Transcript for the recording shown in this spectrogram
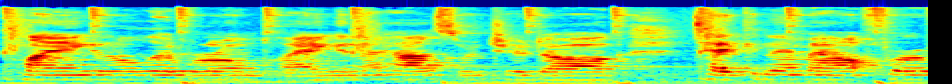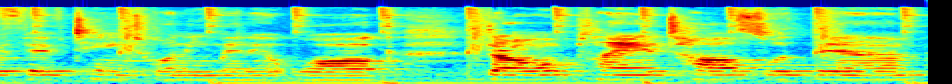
playing in the living room, playing in the house with your dog, taking them out for a 15, 20 minute walk, throwing, playing toss with them,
